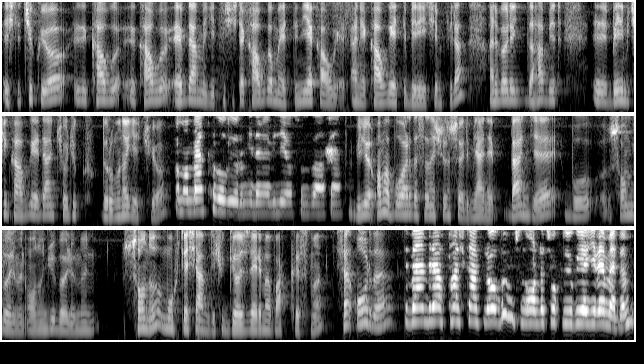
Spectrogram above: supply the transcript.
işte çıkıyor e, kavga, e, kavga evden mi gitmiş işte kavga mı etti niye kavga hani kavga etti biri için filan hani böyle daha bir e, benim için kavga eden çocuk durumuna geçiyor. Ama ben kıl oluyorum Yedem'e biliyorsun zaten. Biliyorum ama bu arada sana şunu söyleyeyim. Yani bence bu son bölümün 10. bölümün sonu muhteşemdi. Şu gözlerime bak kısmı. Sen orada... Ben biraz taş kalpli olduğum için orada çok duyguya giremedim.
